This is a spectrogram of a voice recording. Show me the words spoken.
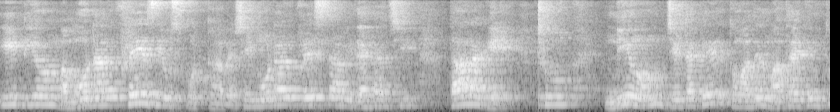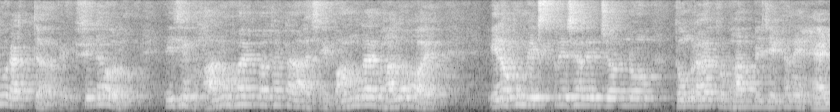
ইডিয়ম বা মোডাল ফ্রেজ ইউজ করতে হবে। সেই মোডাল ফ্রেজটা আমি দেখাচ্ছি তার আগে কিছু নিয়ম যেটাকে তোমাদের মাথায় কিন্তু রাখতে হবে। সেটা হলো, এই যে ভালো হয় কথাটা আছে, বাংলায় ভালো হয়, এরকম এক্সপ্রেশনের জন্য তোমরা হয়তো ভাববে যে এখানে হ্যাড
